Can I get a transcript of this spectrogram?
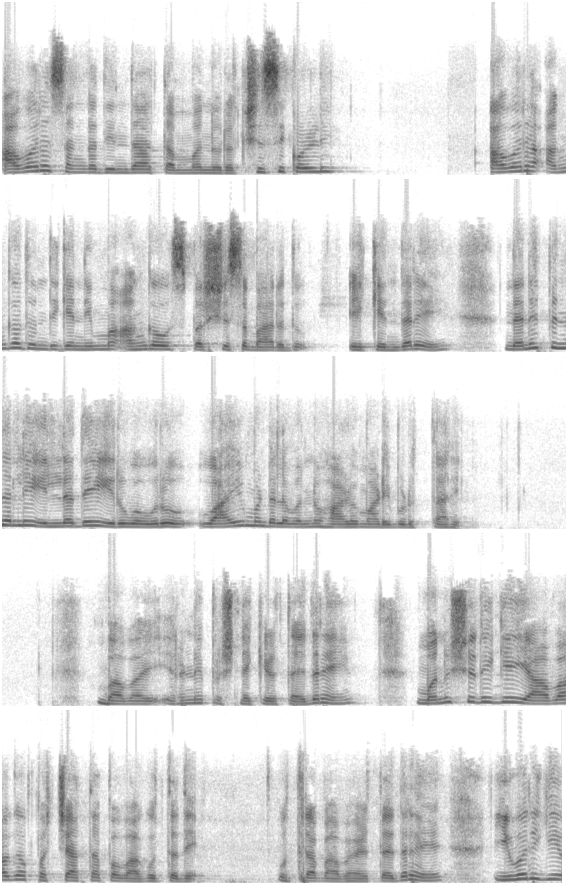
ಅವರ ಸಂಘದಿಂದ ತಮ್ಮನ್ನು ರಕ್ಷಿಸಿಕೊಳ್ಳಿ. ಅವರ ಅಂಗದೊಂದಿಗೆ ನಿಮ್ಮ ಅಂಗವು ಸ್ಪರ್ಶಿಸಬಾರದು, ಏಕೆಂದರೆ ನೆನಪಿನಲ್ಲಿ ಇಲ್ಲದೇ ಇರುವವರು ವಾಯುಮಂಡಲವನ್ನು ಹಾಳು ಮಾಡಿಬಿಡುತ್ತಾರೆ. ಬಾಬಾ ಎರಡನೇ ಪ್ರಶ್ನೆ ಕೇಳ್ತಾ ಇದ್ದರೆ, ಮನುಷ್ಯರಿಗೆ ಯಾವಾಗ ಪಶ್ಚಾತ್ತಾಪವಾಗುತ್ತದೆ? ಉತ್ತರ ಬಾಬಾ ಹೇಳ್ತಾ ಇದ್ದಾರೆ, ಇವರಿಗೆ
